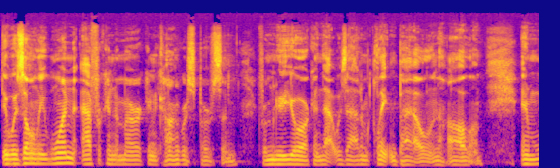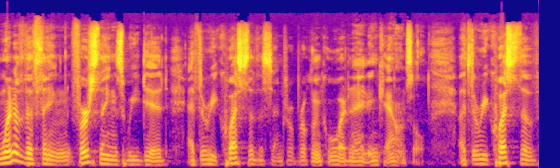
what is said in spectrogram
There was only one African American congressperson from New York, and that was Adam Clayton Powell in Harlem. And one of the thing, first things we did at the request of the Central Brooklyn Coordinating Council, at the request of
